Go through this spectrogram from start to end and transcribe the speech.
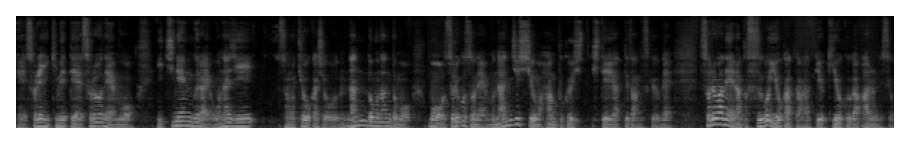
えー、それに決めて、それをね、もう1年ぐらい同じその教科書を何度も何度も、もうそれこそね、もう何十週も反復してやってたんですけどね、それはね、なんかすごい良かったなっていう記憶があるんですよ。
